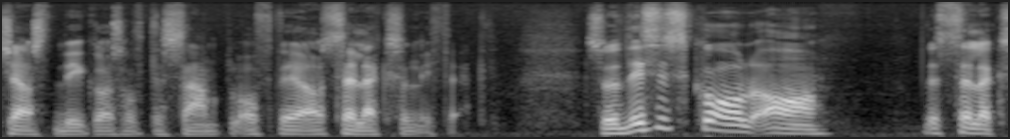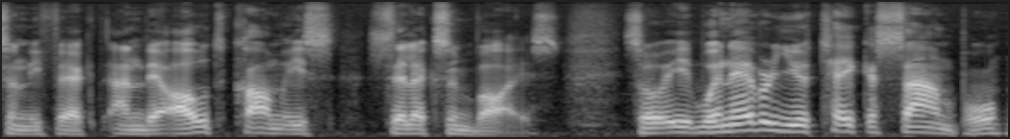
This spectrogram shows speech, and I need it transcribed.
just because of the sample of the uh, selection effect. So this is called uh, the selection effect and the outcome is selection bias. So it, whenever you take a sample,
